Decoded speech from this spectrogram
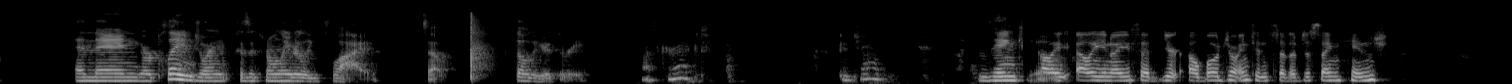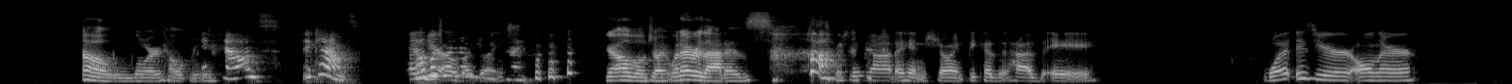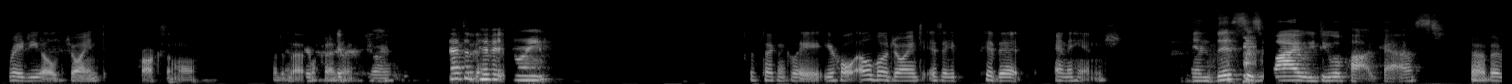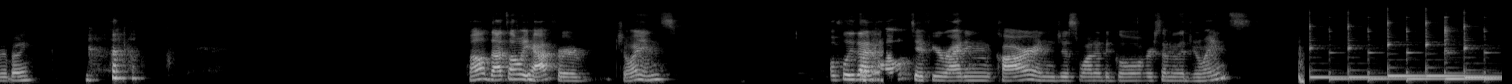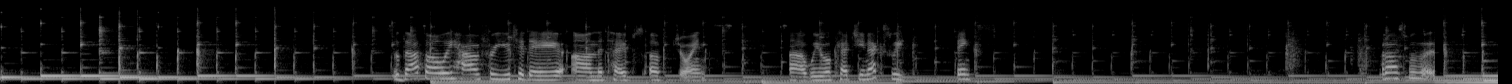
and then your plane joint because it can only really glide. So those are your three. That's correct. Good job. Thank you. Ellie, Ellie, you know, you said your elbow joint instead of just saying hinge. Oh Lord, help me. It counts. It counts. And Elbow your joint elbow joint, joint. Your elbow joint, whatever that is. which is not a hinge joint because it has a. What is your ulnar radial joint proximal? What is that? What kind of joint? joint. That's a pivot joint. Because technically, your whole elbow joint is a pivot and a hinge. And this is why we do a podcast. Shut up, everybody. well, that's all we have for joints. Hopefully that Okay. helped if you're riding in the car and just wanted to go over some of the joints. So that's all we have for you today on the types of joints. Uh, we will catch you next week. Thanks. What else was it?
